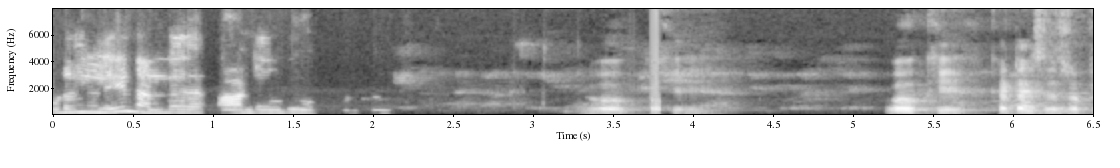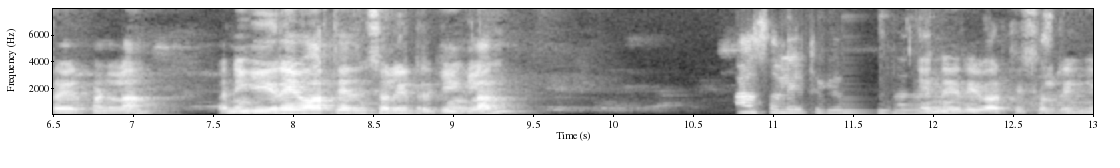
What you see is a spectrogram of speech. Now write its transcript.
உடல்நிலையும் நல்ல ஆண்டோடு. ஓகே ஓகே கட்டாயம் சிஸ்டர் ப்ரேயர் பண்ணலாம். நீங்க இறை வார்த்தை எதுவும் சொல்லிட்டு இருக்கீங்களா? ஆ சொல்லிட்டு இருக்கேன். என்ன இறை வார்த்தை சொல்றீங்க?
